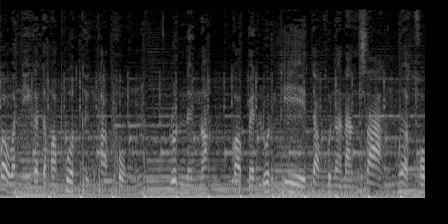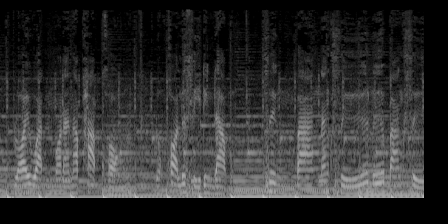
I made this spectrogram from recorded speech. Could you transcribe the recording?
ก็วันนี้ก็จะมาพูดถึงพระผงรุ่นหนึ่งเนาะก็เป็นรุ่นที่เจ้าคุณอนันต์สร้างเมื่อครบร้อยวันมรณภาพของหลวงพ่อฤาษีดิ่งดำซึ่งบางหนังสือหรือบางสื่อ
